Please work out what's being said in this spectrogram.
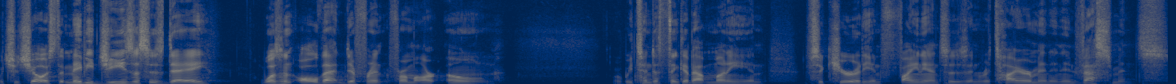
which should show us that maybe Jesus' day wasn't all that different from our own, where we tend to think about money and security and finances and retirement and investments.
